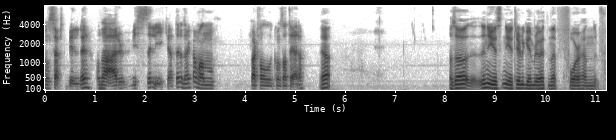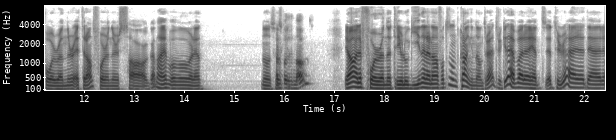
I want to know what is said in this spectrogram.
konseptbilder. Og det er visse likheter, det kan man i hvert fall konstatere. Ja. Altså, Den nye, nye trilogien blir jo hetende Forerunner, Forerunner et eller annet. Forerunner Saga? Nei, hva, hva var det? Som Har du fått et navn? Ja, eller Forerunner-triologien. eller den har fått et sånt klangnavn, tror jeg. Jeg tror ikke det er bare helt Jeg tror det er, det er,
